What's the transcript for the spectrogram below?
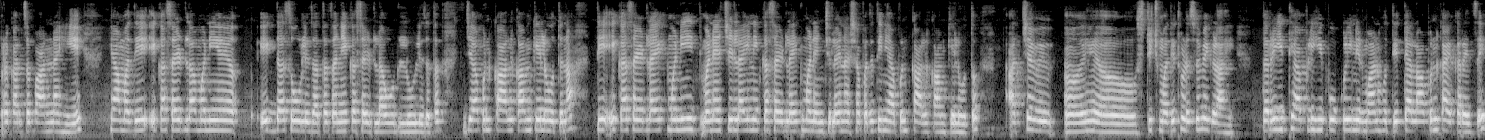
प्रकारचं पान नाही आहे ह्यामध्ये एका साईडला मणी एकदा सोवले जातात आणि एका साईडला ओढलवले जातात. जे आपण काल काम केलं होतं ना ते एका साईडला एक मणी मण्याची लाईन एका साईडला एक मण्यांची लाईन अशा पद्धतीने आपण काल काम केलं होतं. आजच्या वे हे स्टिचमध्ये थोडंसं वेगळं आहे. तर इथे आपली ही पोकळी निर्माण होते त्याला आपण काय करायचं आहे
